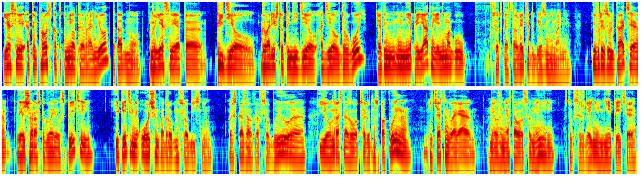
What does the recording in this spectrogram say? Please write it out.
Если это просто какое-то мелкое вранье, это одно. Но если это ты делал, говоришь, что ты не делал, а делал другой, это ну, неприятно, я не могу все-таки оставлять это без внимания. И в результате я еще раз поговорил с Петей, и Петя мне очень подробно все объяснил. Рассказал, как все было. И он рассказывал абсолютно спокойно. И, честно говоря, мне уже не оставалось сомнений, что, к сожалению, не Петя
